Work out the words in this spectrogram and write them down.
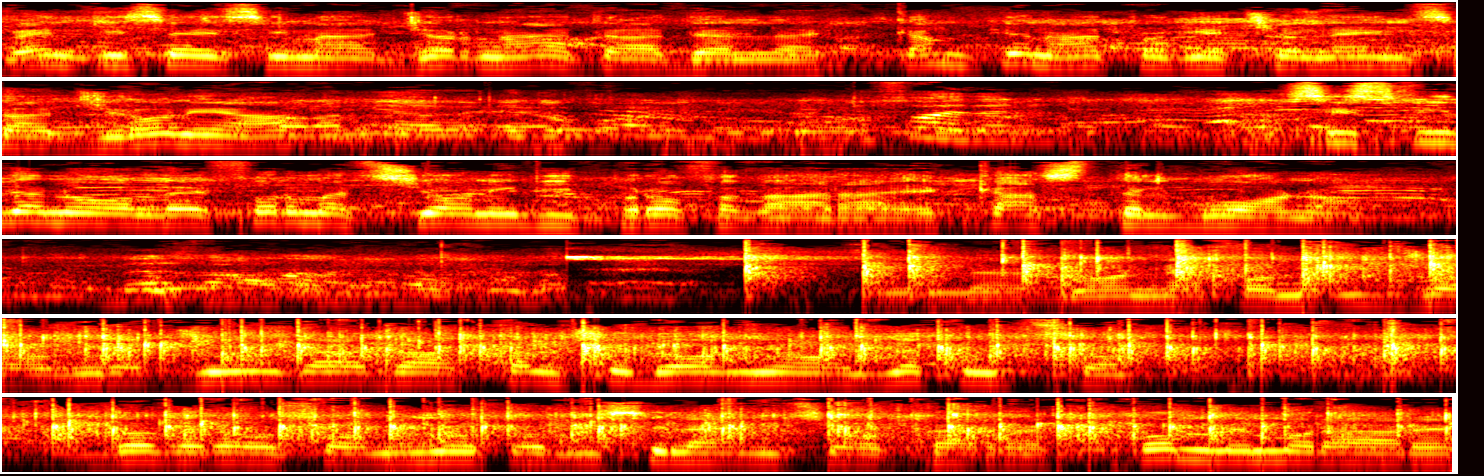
ventisesima giornata del campionato di eccellenza Girone A. Si sfidano le formazioni di Pro Favara e Castelbuono. Il buon pomeriggio vi raggiunga da Calcedonio Iacuzzo, doveroso minuto di silenzio per commemorare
